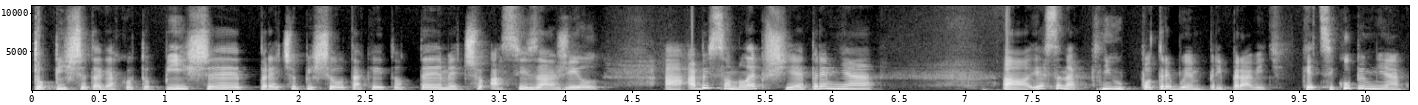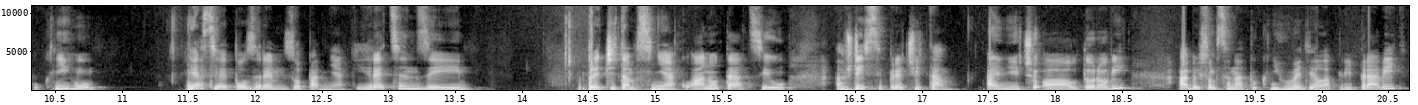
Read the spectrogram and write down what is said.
to píše tak, ako to píše, prečo píše o takejto téme, čo asi zažil. A aby som lepšie, pre mňa, ja sa na knihu potrebujem pripraviť. Keď si kúpim nejakú knihu, ja si aj pozriem zo pár nejakých recenzií, prečítam si nejakú anotáciu a vždy si prečítam aj niečo o autorovi, aby som sa na tú knihu vedela pripraviť.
